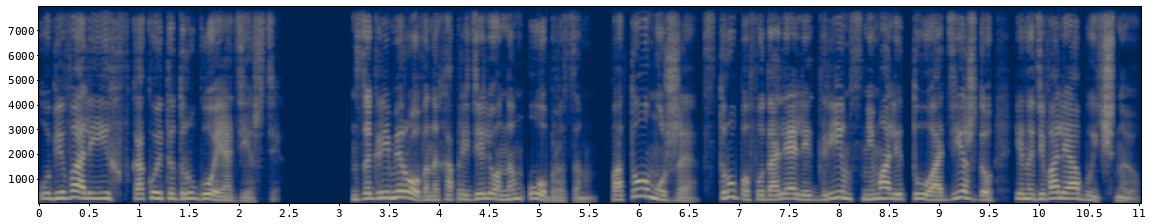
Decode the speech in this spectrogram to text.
Убивали их в какой-то другой одежде загримированных определенным образом. Потом уже с трупов удаляли грим, снимали ту одежду и надевали обычную.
